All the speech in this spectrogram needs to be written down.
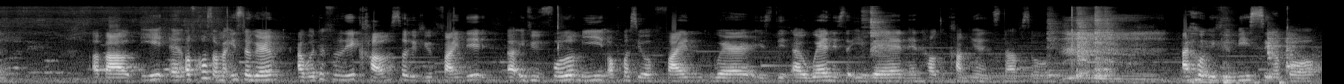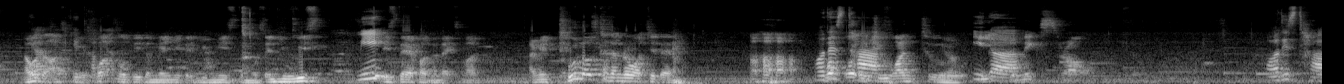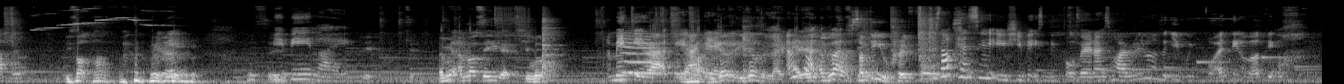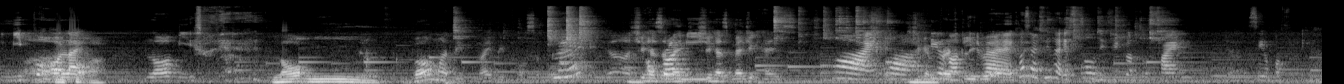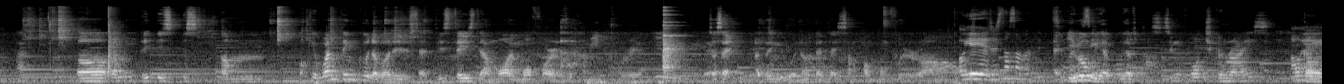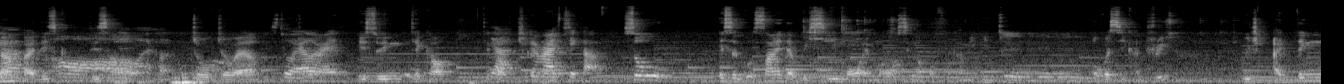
about it and of course on my instagram i will definitely come so if you find it uh, if you follow me of course you'll find where is the uh, when is the event and how to come here and stuff so i hope if you miss singapore I want yeah, to ask can you, what here. will be the menu that you miss the most, and you wish me is there for the next month? I mean, who knows Cassandra watch it then? Oh, that's what, what tough. would you want to Yeah. Eat, eat uh, the next round? You know? oh this is tough It's not tough. Really? Maybe like I mean, I'm not saying that she will. make it right okay Yeah, i it get just, it it just like I mean, I, but- I'm but Something you crave for. just now Ken say if she makes mee pok very nice, so I really want to eat mee pok. I think about it, oh, mee pok Ah. or like uh, lor mee. lor mee. Well, might be, might be possible. Right? Yeah, she Or has a prawn mag- she has magic hands. Why? Wow, She can think about practically it, right? Because I feel like it's so difficult to find Singapore food. Yeah, but Uh, I mean, it is it's, um okay. One thing good about it is that these days there are more and more foreign food coming into Korea. Just like I think you will know that there's some Hong Kong food around. Oh yeah, yeah. Just now someone. And even we have we have Singapore chicken rice, Oh, yeah, Gangnam yeah. by this Oh, this uh, Jo Joel. It's Joel, right? He's doing takeout Yeah, takeout chicken rice takeout. So it's a good sign that we see more and more Singapore food coming into Mm. overseas country, which I think,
